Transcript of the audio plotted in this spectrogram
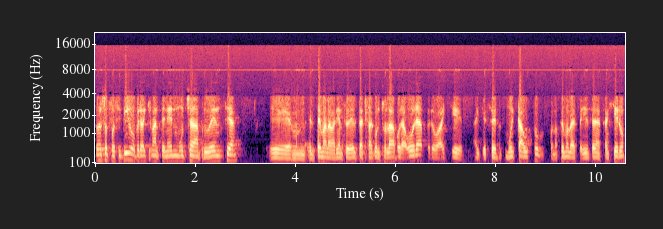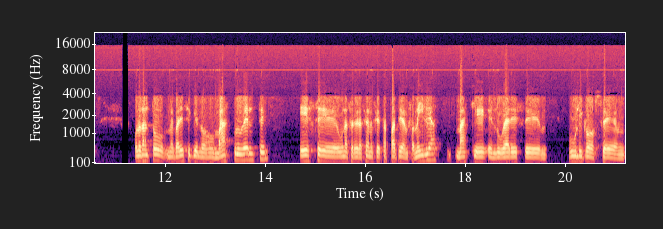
Todo eso es positivo, pero hay que mantener mucha prudencia eh, el tema de la variante Delta está controlado por ahora, pero hay que, hay que ser muy cauto. Conocemos la experiencia en el extranjero. Por lo tanto, me parece que lo más prudente es eh, una celebración de fiestas patrias en familia, más que en lugares eh, públicos eh,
